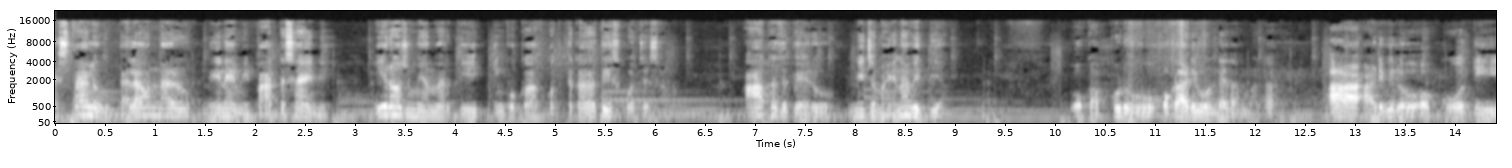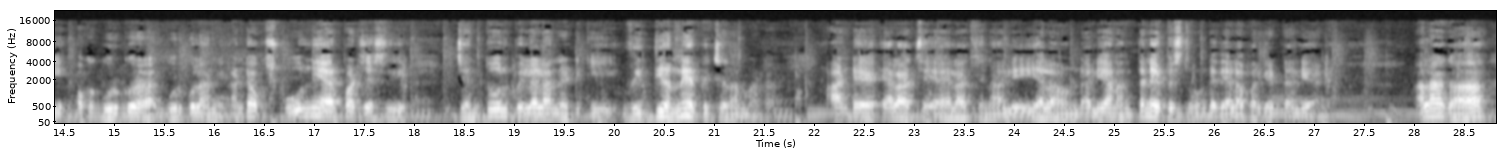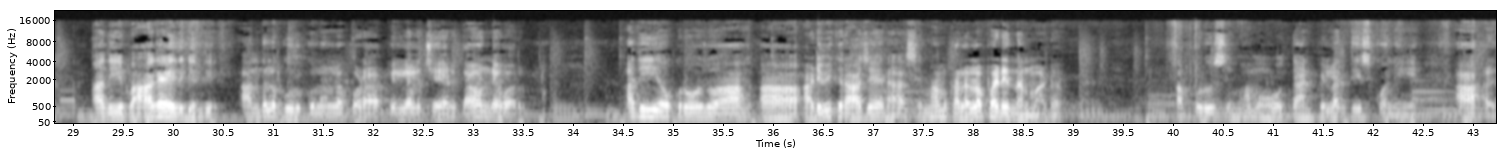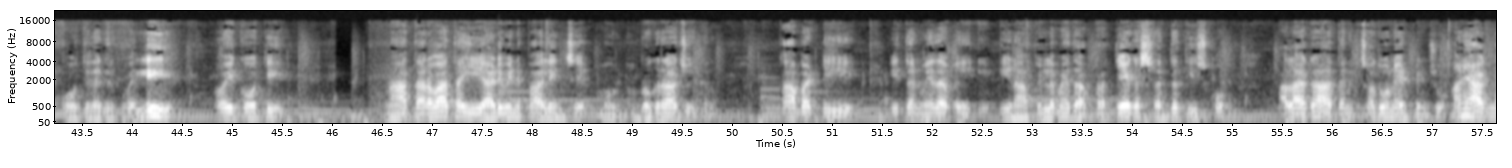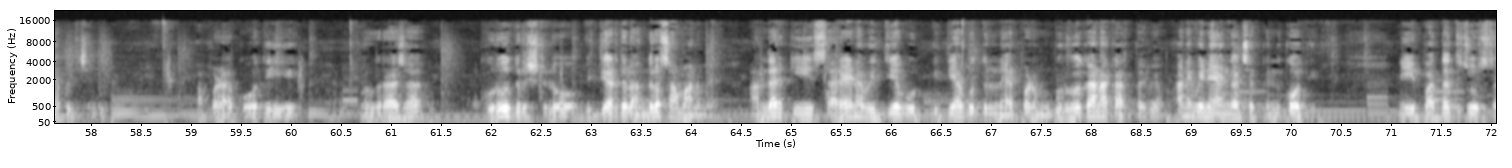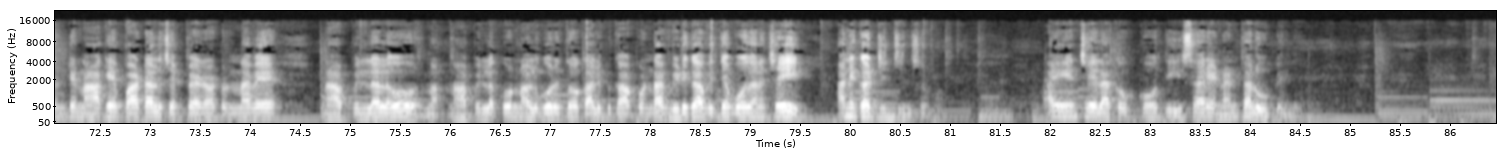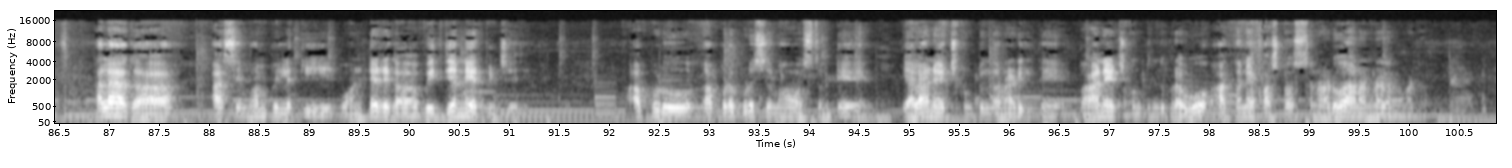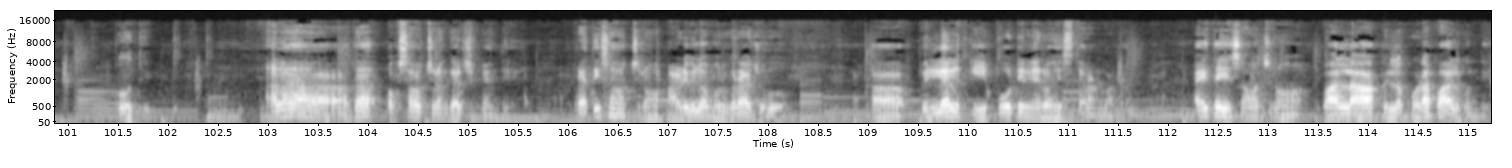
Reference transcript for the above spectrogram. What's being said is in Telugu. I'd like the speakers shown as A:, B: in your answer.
A: నేస్తాలు ఎలా ఉన్నారు? నేనే మీ పార్థసాయిని. ఈరోజు మీ అందరికీ ఇంకొక కొత్త కథ తీసుకొచ్చేసాను. ఆ కథ పేరు నిజమైన విద్య. ఒకప్పుడు ఒక అడవి ఉండేదన్నమాట. ఆ అడవిలో ఒక కోతి ఒక గురుకుల గురుకులాన్ని అంటే ఒక స్కూల్ని ఏర్పాటు చేసి జంతువులు పిల్లలన్నిటికీ విద్యను నేర్పించేదన్నమాట. అంటే ఎలా చే ఎలా తినాలి ఎలా ఉండాలి అని అంతా నేర్పిస్తూ ఉండేది ఎలా పరిగెట్టాలి అని. అలాగా అది బాగా ఎదిగింది. అందులో గురుకులంలో కూడా పిల్లలు చేరుతూ ఉండేవారు. అది ఒకరోజు ఆ- అడవికి రాజైన సింహం కలలో పడిందనమాట అప్పుడు సింహము దాని పిల్లని తీసుకొని ఆ కోతి దగ్గరికి వెళ్ళి ఓయ్ కోతి నా తర్వాత ఈ అడవిని పాలించే మృగరాజు ఇతను. కాబట్టి ఇతని మీద ఈ నా పిల్ల మీద ప్రత్యేక శ్రద్ధ తీసుకో. అలాగా అతనికి చదువు నేర్పించు అని ఆజ్ఞాపించింది. అప్పుడు ఆ కోతి మృగరాజా గురువు దృష్టిలో విద్యార్థులు అందరూ సమానమే. అందరికీ సరైన విద్య విద్యాబుద్ధులు నేర్పడం గురువుగా నా కర్తవ్యం అని వినయంగా చెప్పింది కోతి. నీ పద్ధతి చూస్తుంటే నాకే పాఠాలు చెప్పేటట్టున్నవే. నా పిల్లలు నా- పిల్లకు నలుగురితో కలిపి కాకుండా విడిగా విద్య బోధన చేయి అని గర్జించింది సింహం ఆ ఏం చేయలేక కోతి సరేనని తల ఊపింది. అలాగా ఆ సింహం పిల్లకి ఒంటరిగా విద్యను నేర్పించేది. అప్పుడు అప్పుడప్పుడు సింహం వస్తుంటే ఎలా నేర్చుకుంటుందో అని అడిగితే బాగా నేర్చుకుంటుంది ప్రభు అతనే ఫస్ట్ వస్తున్నాడు అని అన్నాడు అనమాట కోతి. అలాగా ఒక సంవత్సరం గడిచిపోయింది. ప్రతి సంవత్సరం అడవిలో మురుగరాజు ఆ, పిల్లలకి పోటీలు నిర్వహిస్తారనమాట అయితే ఈ సంవత్సరం వాళ్ళ పిల్ల కూడా పాల్గొంది.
